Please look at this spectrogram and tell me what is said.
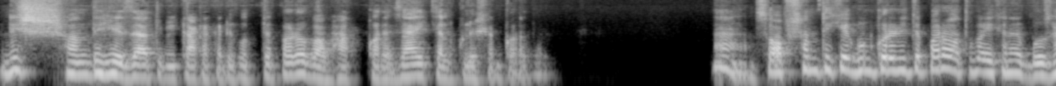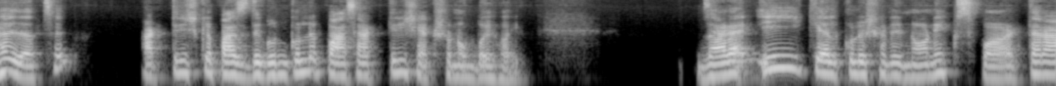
নিঃসন্দেহে যা তুমি কাটাকাটি করতে পারো বা ভাগ করা যায় ক্যালকুলেশন করা যায়। হ্যাঁ সো অপশন থেকে গুণ করে নিতে পারো, অথবা এখানে বোঝাই যাচ্ছে, আটত্রিশকে পাঁচ দিয়ে গুণ করলে পাঁচ, আটত্রিশ, একশো নব্বই হয়। যারা এই ক্যালকুলেশনে নন এক্সপার্ট তারা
